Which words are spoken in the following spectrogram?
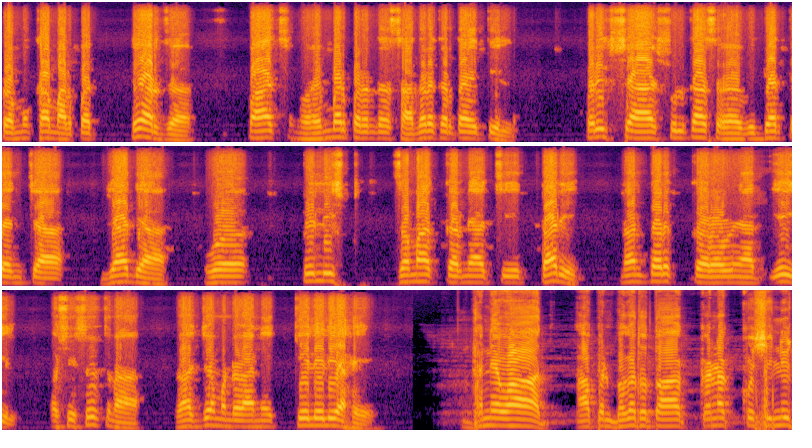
प्रमुखामार्फत हे अर्ज पाच नोव्हेंबरपर्यंत सादर करता येतील. परीक्षा शुल्कासह विद्यार्थ्यांच्या याद्या व प्रिलिस्ट जमा करण्याची तारीख नंतर करवण्यात येईल अशी सूचना राज्य मंडळाने केलेली आहे. धन्यवाद. आपण बघत होता Kanak Khushi news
